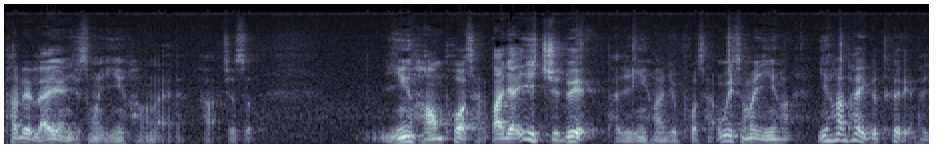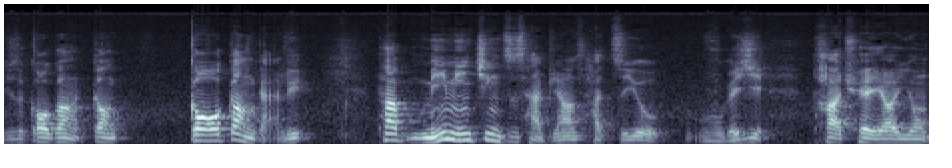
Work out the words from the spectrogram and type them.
它的来源就从银行来的啊，就是。银行破产，大家一挤兑，它就银行就破产。为什么银行？银行它有个特点，它就是高杠杠高杠杆率。它明明净资产，比方说它只有五个亿，它却要用，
